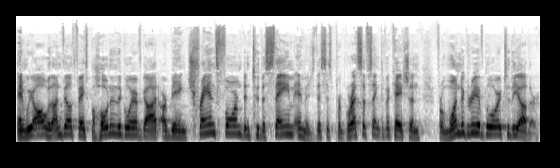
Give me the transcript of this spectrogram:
and we all, with unveiled face, beholding the glory of God, are being transformed into the same image. This is progressive sanctification from one degree of glory to the other.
